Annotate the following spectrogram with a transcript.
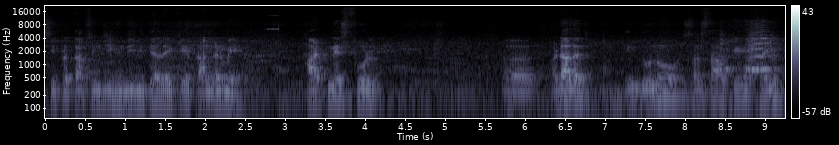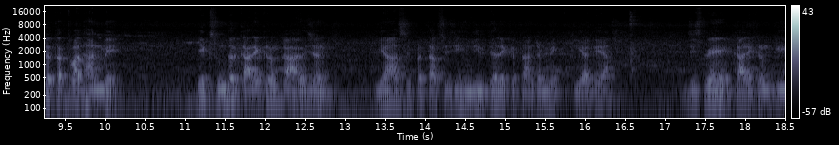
श्री प्रताप सिंह जी हिंदी विद्यालय के प्रांगण में हार्टनेस फुल अडालज इन दोनों संस्थाओं के संयुक्त तत्वाधान में एक सुंदर कार्यक्रम का आयोजन यहाँ श्री प्रताप सिंह जी हिंदी विद्यालय के प्रांगण में किया गया, जिसमें कार्यक्रम की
